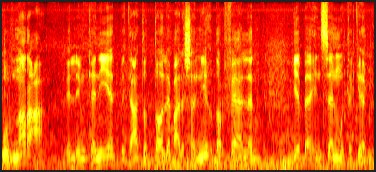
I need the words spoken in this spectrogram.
وبنرعى الإمكانيات بتاعة الطالب علشان يقدر فعلا يبقى إنسان متكامل.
